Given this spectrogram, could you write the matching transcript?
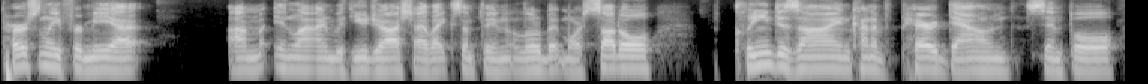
Personally, for me, I, I'm in line with you, Josh. I like something a little bit more subtle, clean design, kind of pared down, simple.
